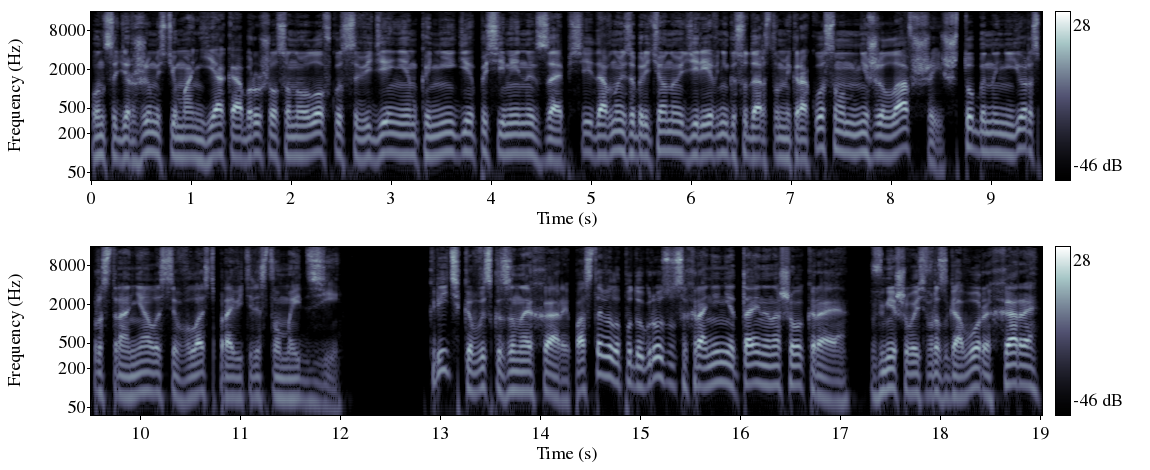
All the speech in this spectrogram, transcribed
Он содержимостью маньяка обрушился на уловку с введением книги по семейных записей, давно изобретенную деревней государством микрокосмом, не желавшей, чтобы на нее распространялась власть правительства Мэйдзи. Критика, высказанная Харой, поставила под угрозу сохранение тайны нашего края. Вмешиваясь в разговоры, Хара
